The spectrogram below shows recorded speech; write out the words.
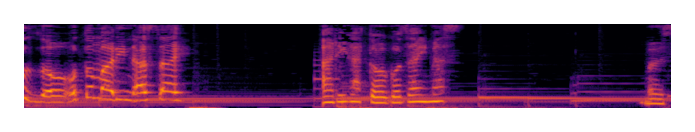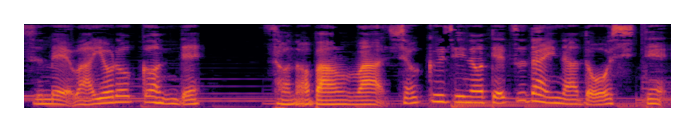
うぞお泊まりなさい。ありがとうございます。娘は喜んで、その晩は食事の手伝いなどをして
